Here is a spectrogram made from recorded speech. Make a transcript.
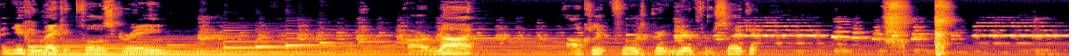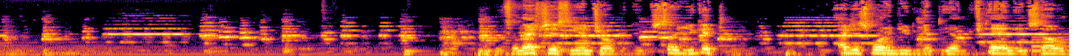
and you can make it full screen or not. I'll click full screen here for a second. So that's just the intro. So you get, I just wanted you to get the understanding. So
